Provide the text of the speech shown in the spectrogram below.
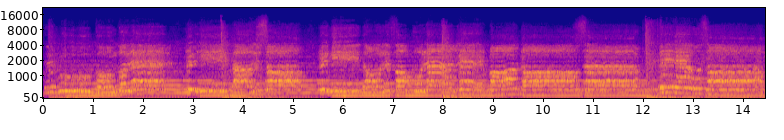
Debout, Congolais, unis par le sang, unis dans le fort pour l'indépendance. Unis aux hommes,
